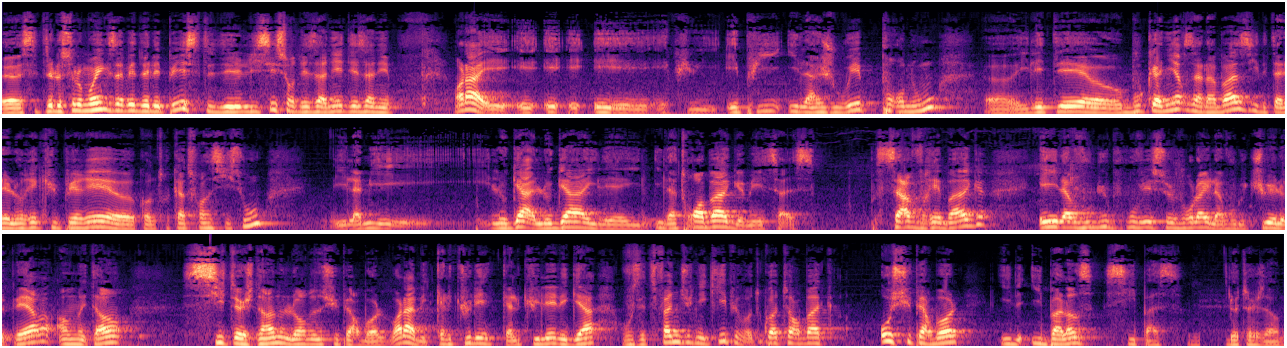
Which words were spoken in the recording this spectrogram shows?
euh, c'était le seul moyen qu'ils avaient de les payer, c'était des lycées sur des années, et des années. Voilà. Et, et, et, et, puis et puis il a joué pour nous. Euh, il était euh, au Buccaneers à la base. Il est allé le récupérer euh, contre 4 francs 6 sous. Il a mis le gars. Le gars, il, est, il, il a trois bagues, mais ça, sa vraie bague. Et il a voulu prouver ce jour-là. Il a voulu tuer le père en mettant 6 touchdowns lors d'un Super Bowl. Voilà, mais calculez, calculez les gars. Vous êtes fan d'une équipe et votre quarterback au Super Bowl, il, il balance 6 passes de touchdown.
